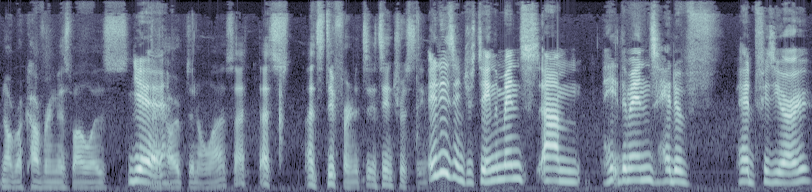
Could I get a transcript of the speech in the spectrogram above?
not recovering as well as Yeah. they hoped and all that. So that, that's that's different. It's it's interesting. it is interesting. The men's um, he, the men's head of head physio,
